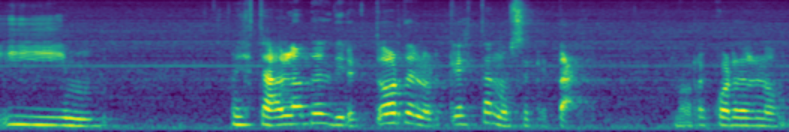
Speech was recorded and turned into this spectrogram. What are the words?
y estaba hablando del director de la orquesta, no sé qué tal, no recuerdo el nombre.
